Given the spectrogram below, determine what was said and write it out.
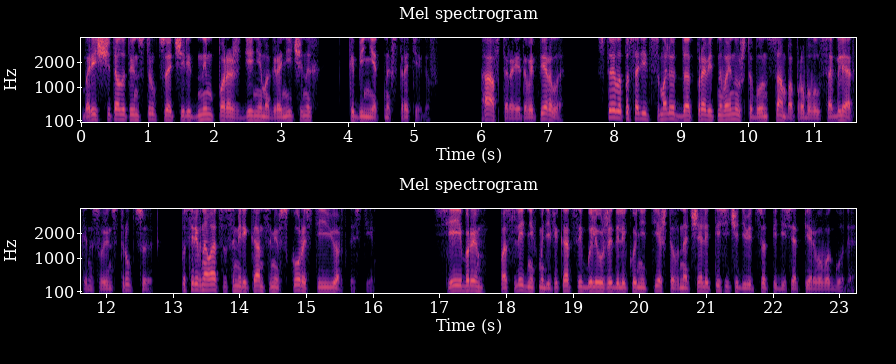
Борис считал эту инструкцию очередным порождением ограниченных кабинетных стратегов. Автора этого перла стоило посадить самолет да отправить на войну, чтобы он сам попробовал с оглядкой на свою инструкцию посоревноваться с американцами в скорости и верткости. Сейбры последних модификаций были уже далеко не те, что в начале 1951 года.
